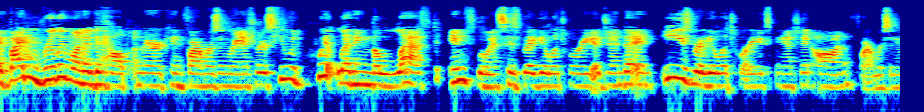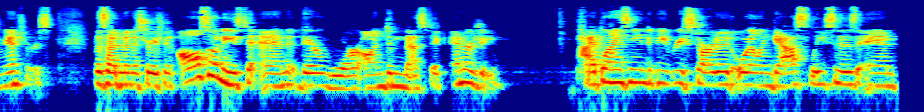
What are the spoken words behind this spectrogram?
If Biden really wanted to help American farmers and ranchers, he would quit letting the left influence his regulatory agenda and ease regulatory expansion on farmers and ranchers. This administration also needs to end their war on domestic energy. Pipelines need to be restarted. Oil and gas leases and,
